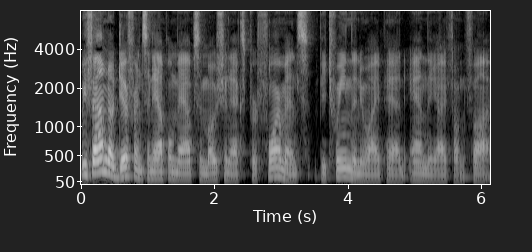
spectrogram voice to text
We found no difference in Apple Maps and MotionX performance between the new iPad and the iPhone 5.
